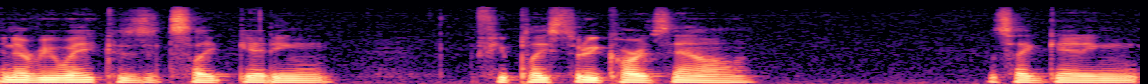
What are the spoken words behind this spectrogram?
in every way because it's like getting, if you place three cards down, it's like getting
